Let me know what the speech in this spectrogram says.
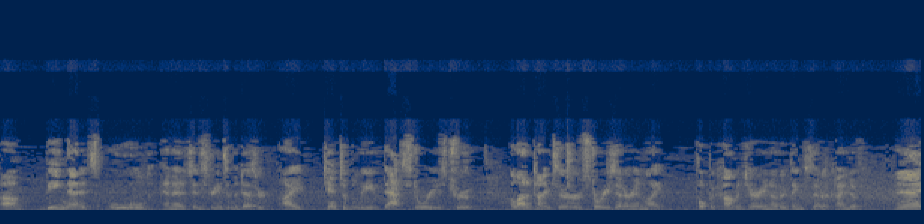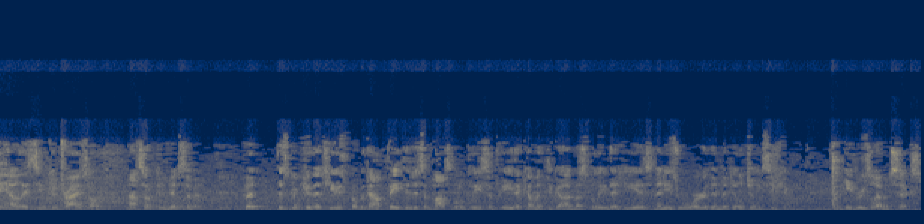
Um, being that it's old and that it's in streams in the desert, I tend to believe that story is true. A lot of times there are stories that are in like pulpit commentary and other things that are kind of, eh, you know, they seem contrived, so not so convinced of it. But the scripture that's used, but without faith it is impossible to please him. For he that cometh to God must believe that he is, and that he is rewarder of them that diligently seek him from Hebrews 11:6.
